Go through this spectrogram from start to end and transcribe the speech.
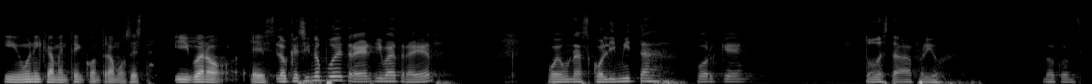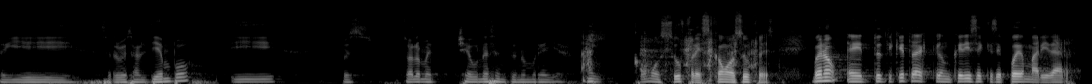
y únicamente encontramos esta. Y bueno, es... Lo que sí no pude traer, que iba a traer, fue unas colimita, porque todo estaba frío. No conseguí cerveza al tiempo y pues solo me eché unas en tu nombre allá. Ay, ¿cómo sufres? ¿Cómo sufres? Bueno, eh, tu etiqueta con qué dice que se puede maridar.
